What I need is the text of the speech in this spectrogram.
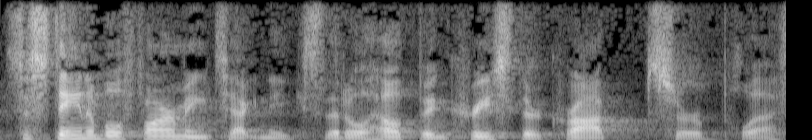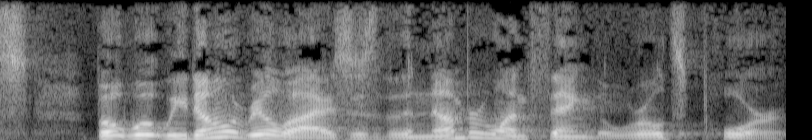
sustainable farming techniques that will help increase their crop surplus. But what we don't realize is that the number one thing the world's poor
